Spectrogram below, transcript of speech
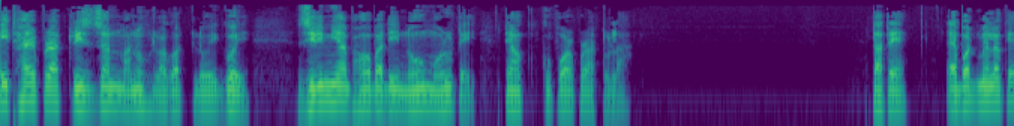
এই ঠাইৰ পৰা ত্ৰিশজন মানুহ লগত লৈ গৈ জিৰিমিয়া ভাৱবাদী নৌ মৰোতেই তেওঁক কোপৰ পৰা তোলা। তাতে এবদমেলকে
